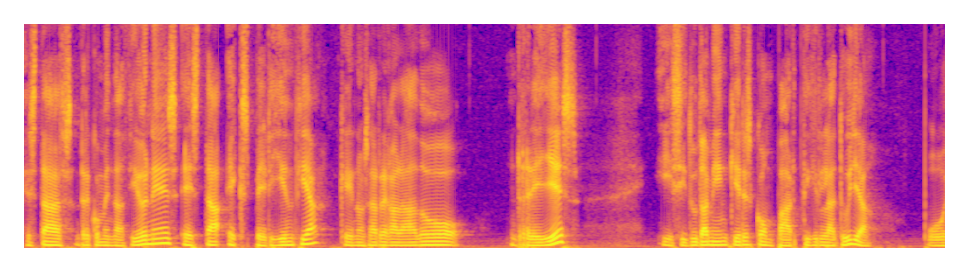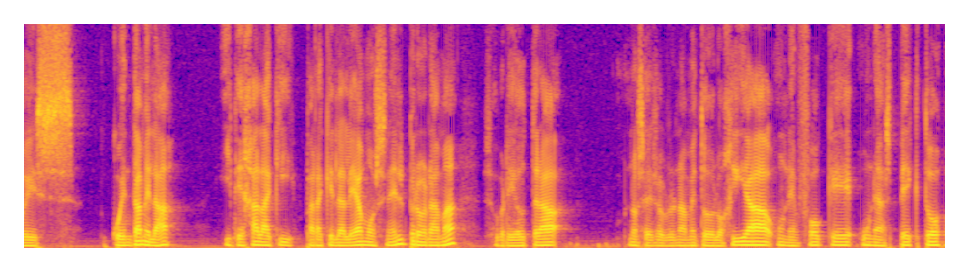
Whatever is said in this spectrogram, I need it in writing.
estas recomendaciones, esta experiencia que nos ha regalado Reyes. Y si tú también quieres compartir la tuya, pues cuéntamela y déjala aquí para que la leamos en el programa sobre otra, no sé, sobre una metodología, un enfoque, un aspecto,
